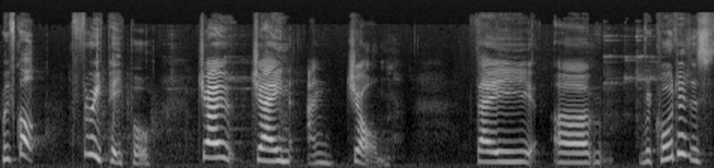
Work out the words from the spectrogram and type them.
We've got three people Joe, Jane, and John. They are recorded as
